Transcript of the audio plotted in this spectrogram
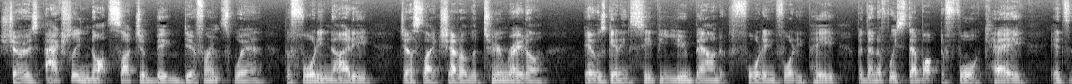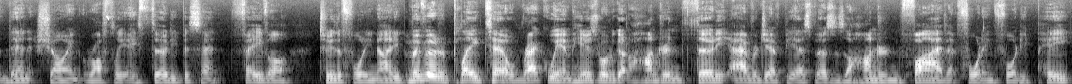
shows actually not such a big difference where the 4090, just like Shadow of the Tomb Raider, it was getting CPU bound at 1440p. But then if we step up to 4K, it's then showing roughly a 30% favor to the 4090. Move over to Plague Tale Requiem. Here's where we've got 130 average FPS versus 105 at 1440p.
